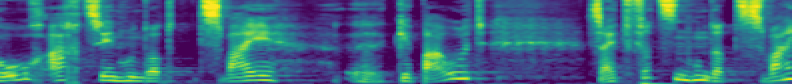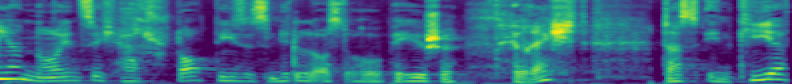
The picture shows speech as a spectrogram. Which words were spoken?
hoch, 1802 äh, gebaut. Seit 1492 herrscht dort dieses mittelosteuropäische Recht, das in Kiew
